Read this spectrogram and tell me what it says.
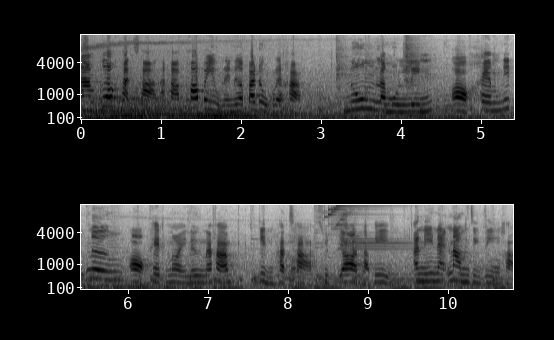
น้ำเครื่องผัดฉ่านะคะ เข้าไปอยู่ในเนื้อปลาดุกเลยค่ะ นุ่มละมุนลิ้น ออกเค็มนิดนึง ออกเผ็ดหน่อยนึงนะคะ กลิ่นผัดฉ่าสุดยอดค่ะพี่ อันนี้แนะนำจริง ๆ ค่ะ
